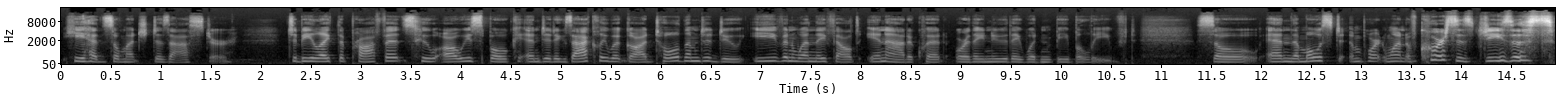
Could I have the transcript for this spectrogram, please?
he had so much disaster. To be like the prophets who always spoke and did exactly what God told them to do, even when they felt inadequate or they knew they wouldn't be believed. So, and the most important one, of course, is Jesus.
